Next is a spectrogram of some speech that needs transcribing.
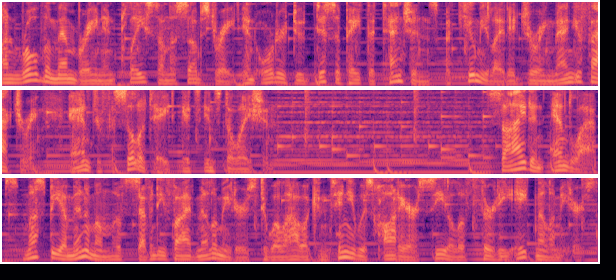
Unroll the membrane in place on the substrate in order to dissipate the tensions accumulated during manufacturing and to facilitate its installation. Side and end laps must be a minimum of 75 millimeters to allow a continuous hot air seal of 38 millimeters.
